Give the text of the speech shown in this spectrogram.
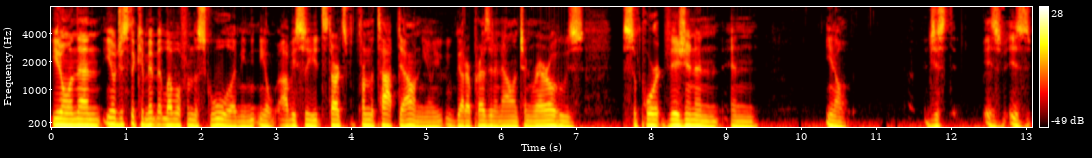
you know, and then you know just the commitment level from the school. I mean, you know, obviously it starts from the top down. You know, you've got our president Alan Tenreiro, who's support, vision, and and you know, just is is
